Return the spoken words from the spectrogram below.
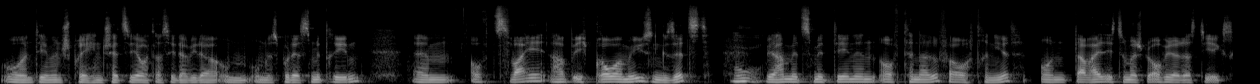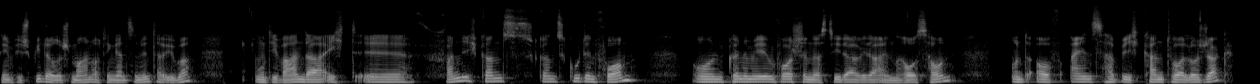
Und dementsprechend schätze ich auch, dass sie da wieder um, um das Podest mitreden. Ähm, auf zwei habe ich Brauer Müsen gesetzt. Uh, Wir haben jetzt mit denen auf Teneriffa auch trainiert. Und da weiß ich zum Beispiel auch wieder, dass die extrem viel spielerisch machen, auch den ganzen Winter über. Und die waren da echt, äh, fand ich, ganz, ganz gut in Form. Und könnte mir eben vorstellen, dass die da wieder einen raushauen. Und auf eins habe ich Kantor Lojak,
